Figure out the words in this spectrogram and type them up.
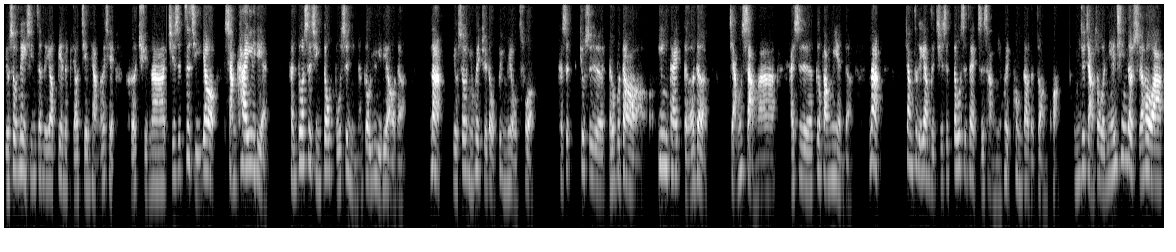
有时候内心真的要变得比较坚强，而且。合群啊，其实自己要想开一点，很多事情都不是你能够预料的。那有时候你会觉得我并没有错，可是就是得不到应该得的奖赏啊，还是各方面的。那像这个样子，其实都是在职场你会碰到的状况。我们就讲说，我年轻的时候啊，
